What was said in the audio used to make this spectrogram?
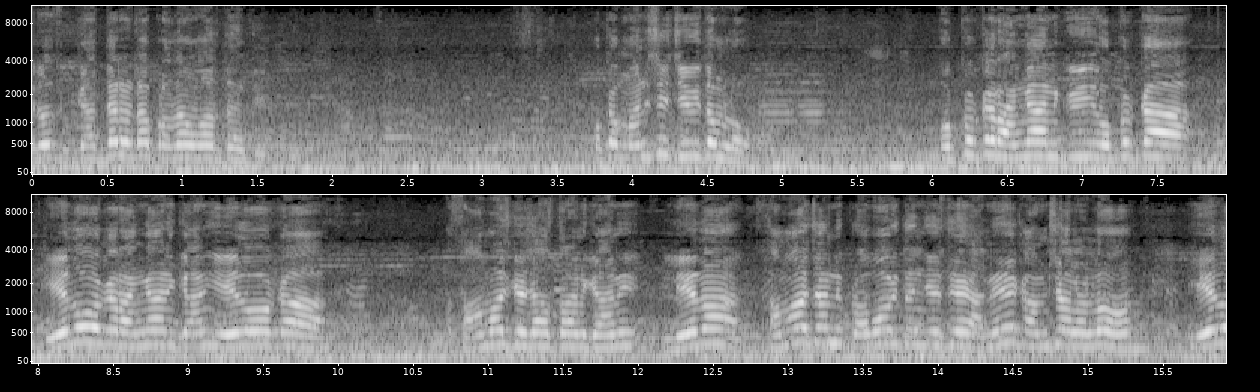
ఈరోజు గద్దరట ప్రథమ వార్తంతి ఒక మనిషి జీవితంలో ఒక్కొక్క రంగానికి ఒక్కొక్క ఏదో ఒక రంగానికి కానీ ఏదో ఒక సామాజిక శాస్త్రానికి కానీ లేదా సమాజాన్ని ప్రభావితం చేసే అనేక అంశాలలో ఏదో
